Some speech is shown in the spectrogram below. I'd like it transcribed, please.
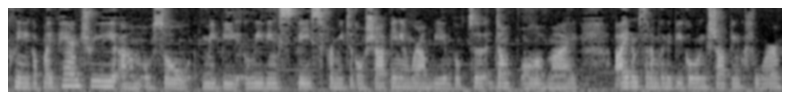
cleaning up my pantry, um, also maybe leaving space for me to go shopping and where I'll be able to dump all of my items that I'm gonna be going shopping for.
